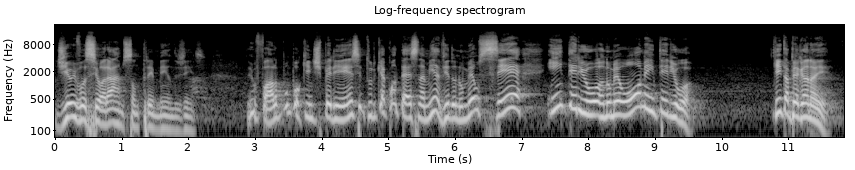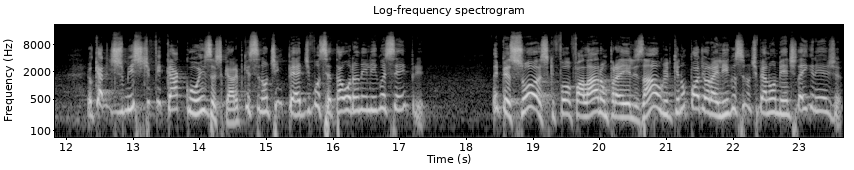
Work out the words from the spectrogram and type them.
de eu e você orarmos são tremendos, gente. Eu falo por um pouquinho de experiência e tudo que acontece na minha vida, no meu ser interior, no meu homem interior. Quem está pegando aí? Eu quero desmistificar coisas, cara, porque senão te impede de você estar tá orando em língua sempre. Tem pessoas que for, falaram para eles algo que não pode orar em língua se não estiver no ambiente da igreja.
